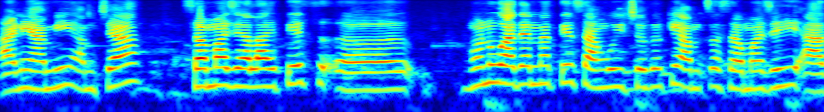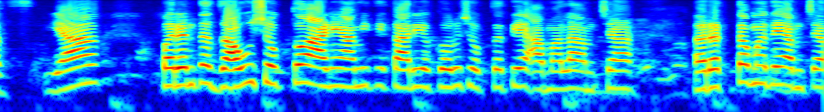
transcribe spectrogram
आणि आम्ही आमच्या समाजाला तेच म्हणून ते सांगू इच्छितो की आमचा समाजही आज या पर्यंत जाऊ शकतो आणि आम्ही ते कार्य करू शकतो. ते आम्हाला आमच्या रक्तामध्ये आमच्या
